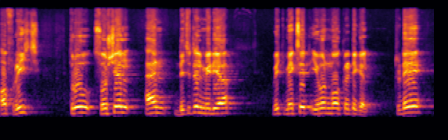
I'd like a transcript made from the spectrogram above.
of reach through social and digital media which makes it even more critical. Today,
